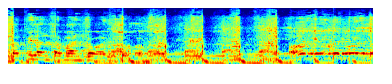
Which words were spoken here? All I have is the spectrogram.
Tapi lantaman kau dito. Oke, teman-teman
